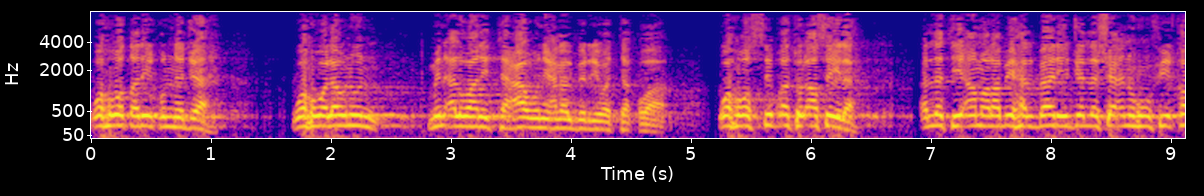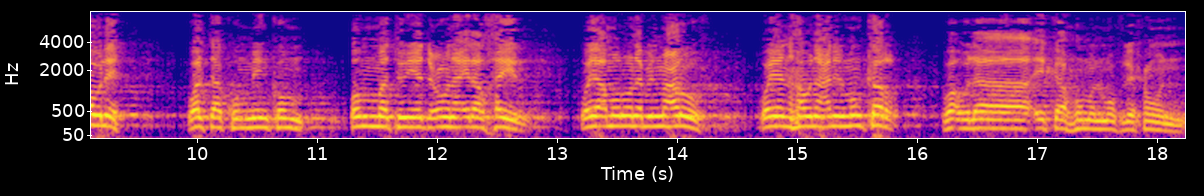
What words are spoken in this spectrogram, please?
وهو طريق النجاح وهو لون من ألوان التعاون على البر والتقوى وهو الصبغة الأصيلة التي أمر بها الباري جل شأنه في قوله ولتكن منكم أمة يدعون إلى الخير ويأمرون بالمعروف وينهون عن المنكر وأولئك هم المفلحون.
